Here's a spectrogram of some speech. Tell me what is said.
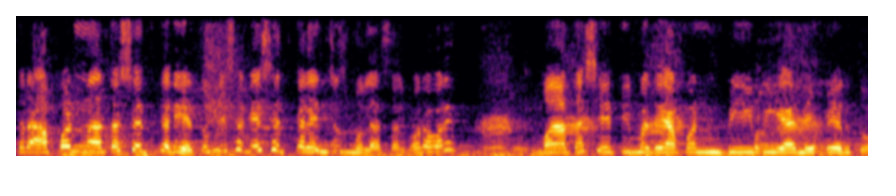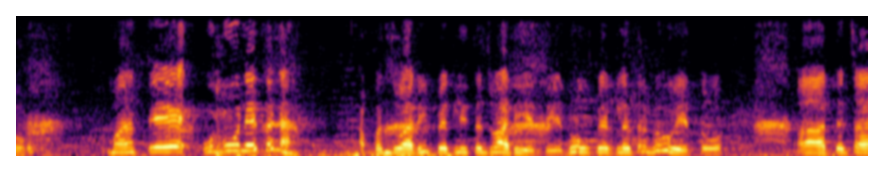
तर आपण आता शेतकरी आहे. तुम्ही सगळे शेतकऱ्यांचीच मुलं असाल बरोबर आहे? मग आता शेतीमध्ये आपण बी बियाणे पेरतो. मग ते उगवून येतं ना. आपण ज्वारी पेरली तर ज्वारी येते गहू पेरलं तर गहू येतो. त्याचा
